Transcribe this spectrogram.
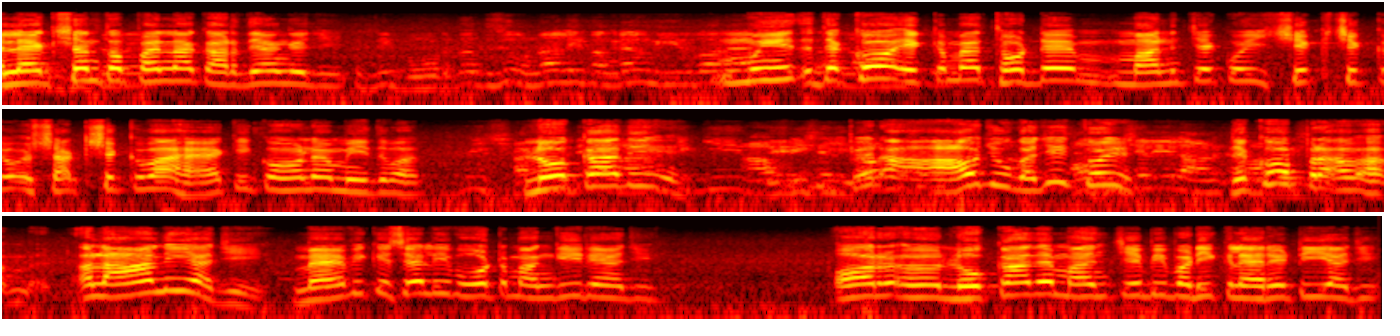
ਇਲੈਕਸ਼ਨ ਤੋਂ ਪਹਿਲਾਂ ਕਰ ਦਿਆਂਗੇ ਜੀ। ਤੁਸੀਂ ਵੋਟ ਤਾਂ ਤੁਸੀਂ ਉਹਨਾਂ ਲਈ ਮੰਗ ਰਹੇ ਹੋ ਉਮੀਦਵਾਰ ਉਮੀਦ ਦੇਖੋ ਇੱਕ ਮੈਂ ਤੁਹਾਡੇ ਮਨ 'ਚ ਕੋਈ ਸ਼ਿਕ ਸ਼ਿਕ ਸ਼ੱਕ ਸ਼ਿਕਵਾ ਹੈ ਕਿ ਕੌਣ ਹੈ ਉਮੀਦਵਾਰ? ਲੋਕਾਂ ਦੀ ਫਿਰ ਆ- ਆਓ ਜੂਗਾ ਜੀ, ਕੋਈ ਦੇਖੋ ਐਲਾਨ ਹੀ ਆ ਜੀ। ਮੈਂ ਵੀ ਕਿਸੇ ਲਈ ਵੋਟ ਮੰਗ ਹੀ ਰਿਹਾ ਜੀ। ਔਰ ਲੋਕਾਂ ਦੇ ਮਨ 'ਚ ਵੀ ਬੜੀ ਕਲੈਰਿਟੀ ਆ ਜੀ।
